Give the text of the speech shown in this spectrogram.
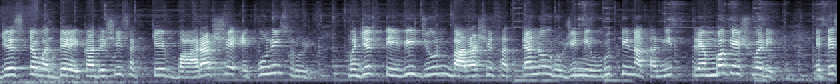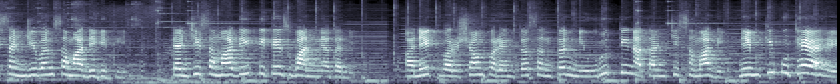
ज्येष्ठ वद्य एकादशी सख्खे बाराशे एकोणीस रोजी म्हणजेच तेवीस जून बाराशे सत्त्याण्णव रोजी निवृत्तीनाथांनी त्र्यंबकेश्वरी येथे संजीवन समाधी घेतली. त्यांची समाधी तिथेच बांधण्यात आली. अनेक वर्षांपर्यंत संत निवृत्तीनाथांची समाधी नेमकी कुठे आहे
